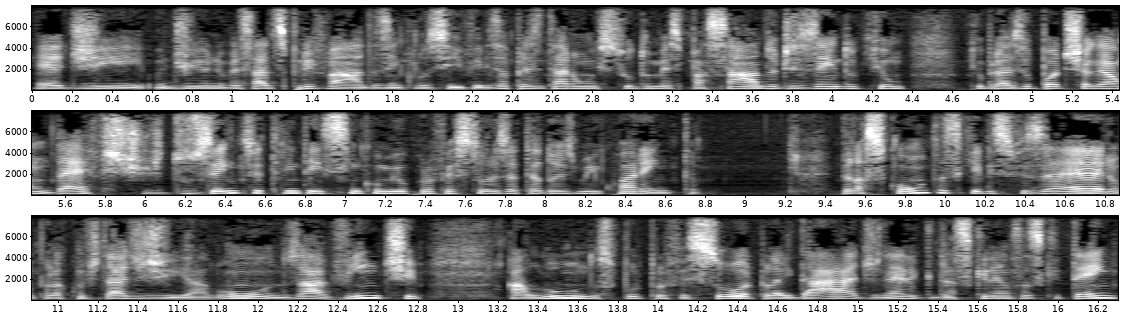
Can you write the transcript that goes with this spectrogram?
é, de, de universidades privadas, inclusive. Eles apresentaram um estudo mês passado, dizendo que o, que o Brasil pode chegar a um déficit de 235 mil professores até 2040 pelas contas que eles fizeram, pela quantidade de alunos, ah, 20 alunos por professor, pela idade né, das crianças que tem,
